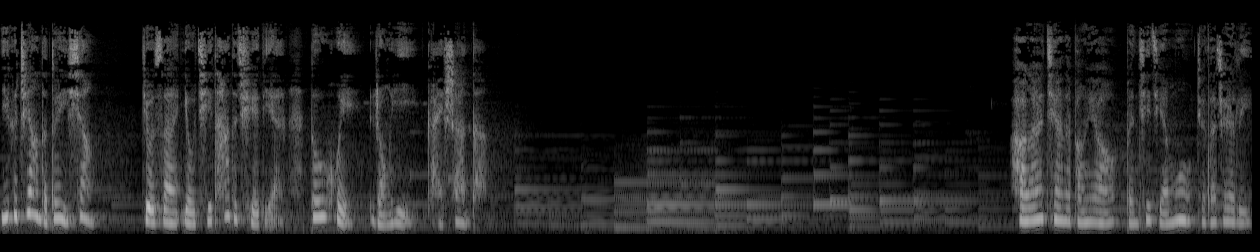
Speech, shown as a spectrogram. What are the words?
一个这样的对象，就算有其他的缺点，都会容易改善的。好了，亲爱的朋友，本期节目就到这里。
